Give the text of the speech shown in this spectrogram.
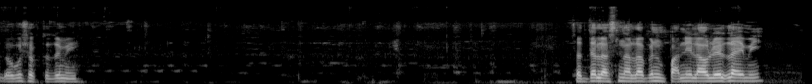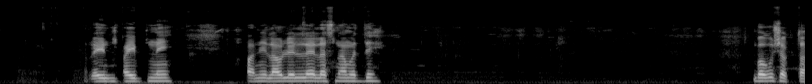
बघू शकता तुम्ही. सध्या लसणाला पण पाणी लावलेलं आहे मी. रेन पाईपने पाणी लावलेलं आहे लसणामध्ये. बघू शकता.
